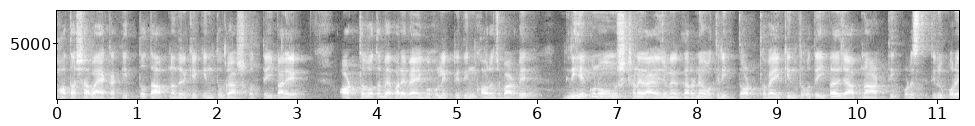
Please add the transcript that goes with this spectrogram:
হতাশা বা একাকিত্বতা আপনাদেরকে কিন্তু গ্রাস করতেই পারে। অর্থগত ব্যাপারে ব্যয়বহুল একটি দিন খরচ বাড়বে গৃহে কোনো অনুষ্ঠানের আয়োজনের কারণে অতিরিক্ত অর্থ ব্যয় কিন্তু হতেই পারে, যা আপনার আর্থিক পরিস্থিতির উপরে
